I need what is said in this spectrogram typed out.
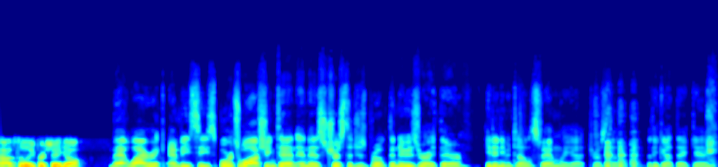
Absolutely appreciate y'all. Matt Weyrich, NBC Sports Washington, and as Trista just broke the news right there, he didn't even tell his family yet, Trista, that he got that gig.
